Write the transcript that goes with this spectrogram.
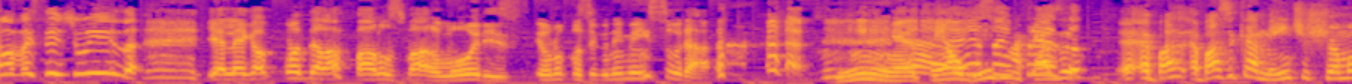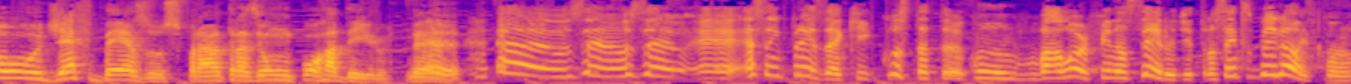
ela vai ser juíza. E é legal que quando ela fala os valores, eu não consigo nem mensurar. Sim, é, tem É, alguns essa empresa- casa... É, é é basicamente chama o Jeff Bezos pra trazer um porradeiro. né? É, você, você, é, essa empresa que custa com um valor financeiro de trocentos bilhões, com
